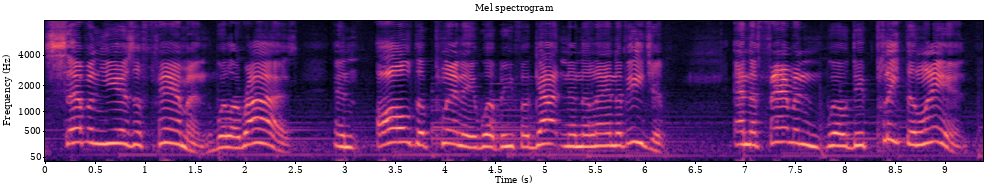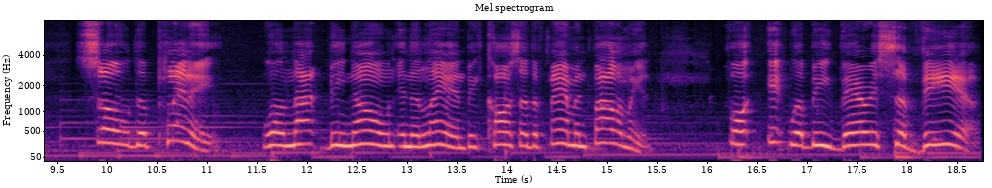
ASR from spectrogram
seven years of famine will arise, and all the plenty will be forgotten in the land of Egypt. And the famine will deplete the land, so the plenty will not be known in the land because of the famine following for it will be very severe.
